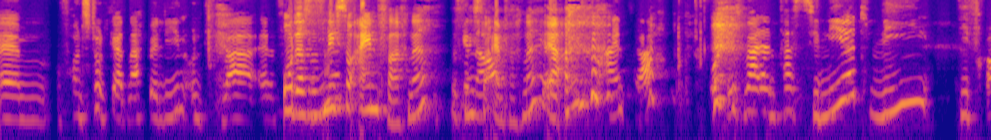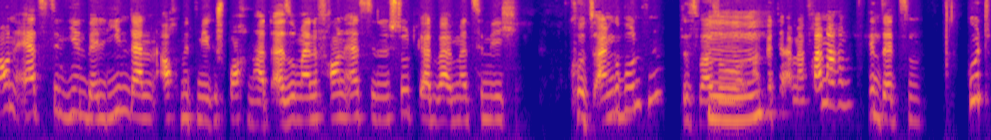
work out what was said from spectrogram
ähm, von Stuttgart nach Berlin und war. Äh, oh, das ist nicht so einfach, ne? Das ist genau. nicht so einfach, ne? Ja. Nicht so einfach. Und ich war dann fasziniert, wie die Frauenärztin hier in Berlin dann auch mit mir gesprochen hat. Also meine Frauenärztin in Stuttgart war immer ziemlich kurz angebunden. Das war so, mhm. bitte einmal freimachen, hinsetzen. Gut,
